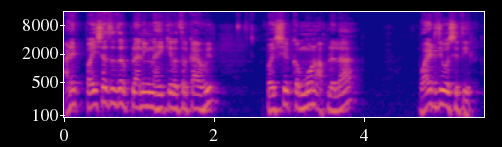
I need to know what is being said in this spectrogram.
आणि पैशाचं जर प्लॅनिंग नाही केलं तर काय होईल? पैसे कमवून आपल्याला वाईट दिवस येतील.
